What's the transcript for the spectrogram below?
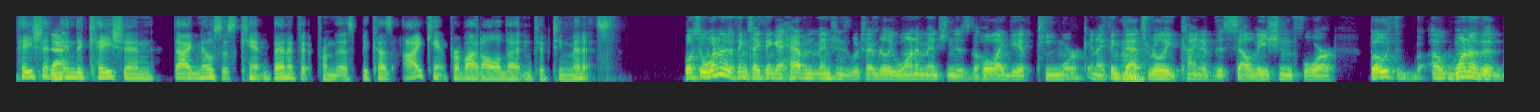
patient that- indication diagnosis can't benefit from this because I can't provide all of that in 15 minutes. Well, so one of the things I think I haven't mentioned, which I really want to mention, is the whole idea of teamwork. And I think mm. that's really kind of the salvation for both uh, one of the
